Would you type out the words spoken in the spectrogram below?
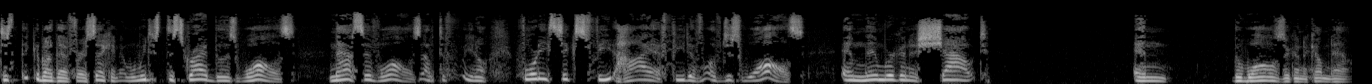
Just think about that for a second. When we just described those walls, massive walls, up to you know 46 feet high, a feet of, of just walls, and then we're going to shout, and the walls are going to come down.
